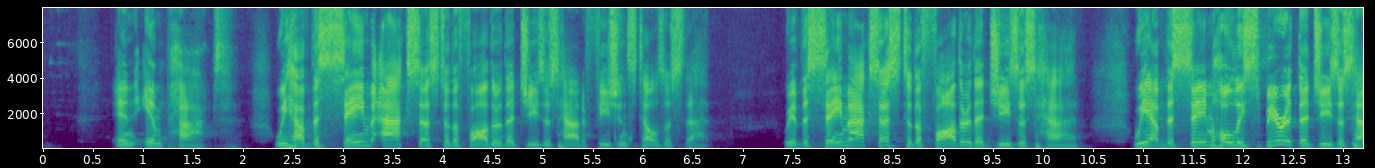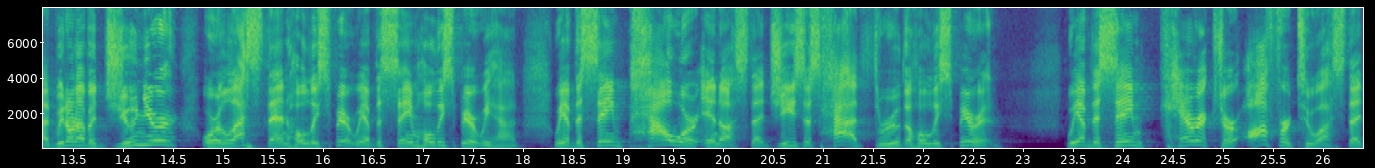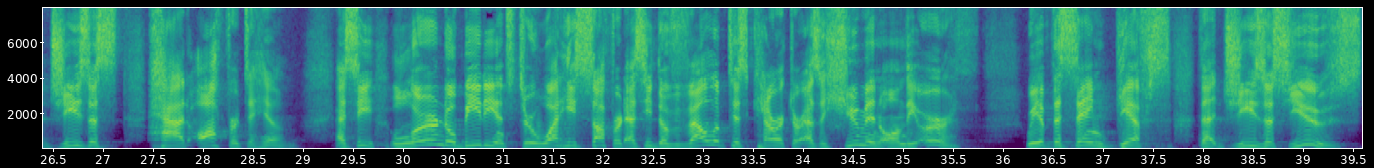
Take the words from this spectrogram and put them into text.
and impact. We have the same access to the Father that Jesus had. Ephesians tells us that. We have the same access to the Father that Jesus had. We have the same Holy Spirit that Jesus had. We don't have a junior or less than Holy Spirit. We have the same Holy Spirit we had. We have the same power in us that Jesus had through the Holy Spirit. We have the same character offered to us that Jesus had offered to him. As he learned obedience through what he suffered, as he developed his character as a human on the earth. We have the same gifts that Jesus used.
